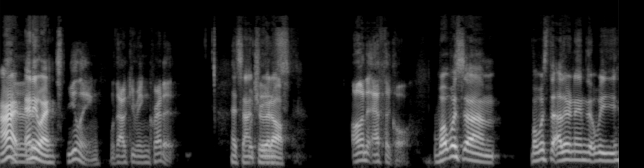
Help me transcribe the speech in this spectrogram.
All right. You're Anyway, stealing without giving credit. that's not true at all. Unethical. What was um what was the other name that we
